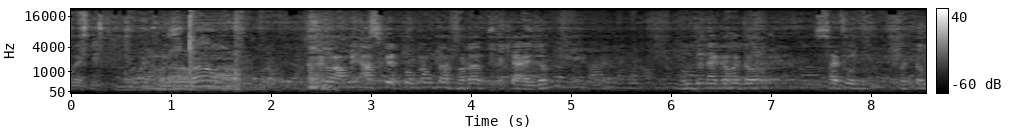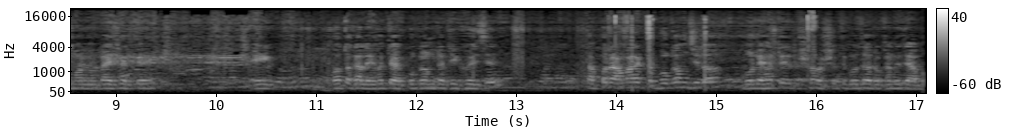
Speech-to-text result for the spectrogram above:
আলাইকুম। আমি আজকের প্রোগ্রামটা হঠাৎ একটা আয়োজন। দুদিন আগে হয়তো সাইফুল হয়তো মন্নটাই সাথে এই গতকালে হয়তো প্রোগ্রামটা ঠিক হয়েছে। তারপরে আমার একটা প্রোগ্রাম ছিল, বলেহাটের সরস্বতী পূজার, ওখানে যাব।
